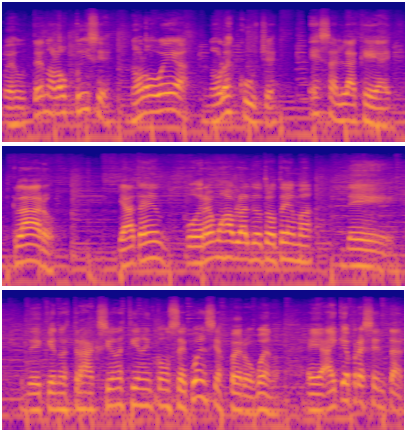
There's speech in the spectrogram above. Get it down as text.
pues usted no lo auspicie, no lo vea, no lo escuche. Esa es la que hay. Claro, ya te- podremos hablar de otro tema de, de que nuestras acciones tienen consecuencias, pero bueno, eh, hay que presentar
